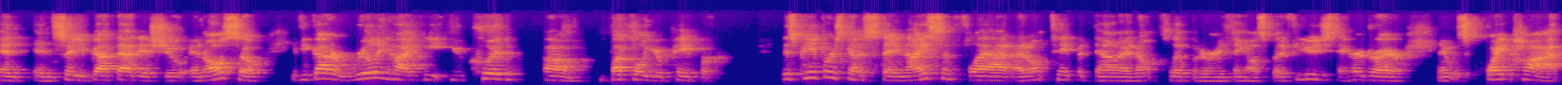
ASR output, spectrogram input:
and and so you've got that issue, and also if you got a really high heat, you could um, buckle your paper. This paper is going to stay nice and flat. I don't tape it down. I don't clip it or anything else. But if you used a hair dryer and it was quite hot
